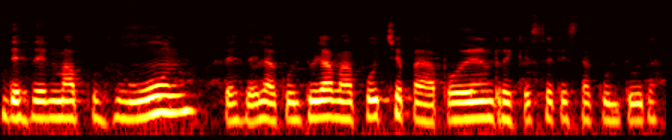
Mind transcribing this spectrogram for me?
desde el Mapuzungún, desde la cultura mapuche para poder enriquecer esa cultura?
